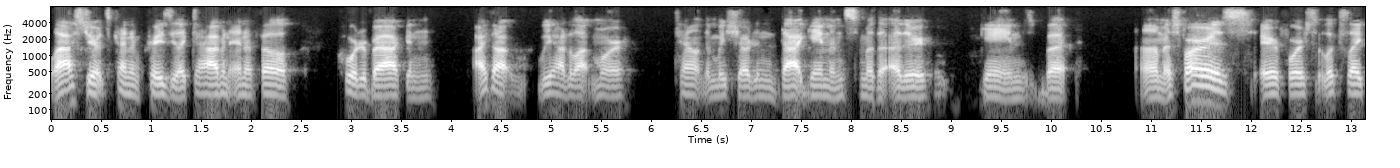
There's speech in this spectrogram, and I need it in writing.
last year it's kind of crazy, like to have an NFL quarterback, and I thought we had a lot more talent than we showed in that game and some of the other games. But um, as far as Air Force, it looks like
